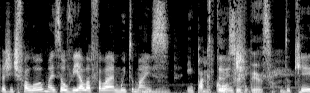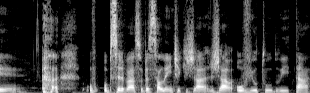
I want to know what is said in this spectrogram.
a gente falou, mas ouvir ela falar é muito mais impactante Com certeza. do que observar sobre essa lente que já, já ouviu tudo e tá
